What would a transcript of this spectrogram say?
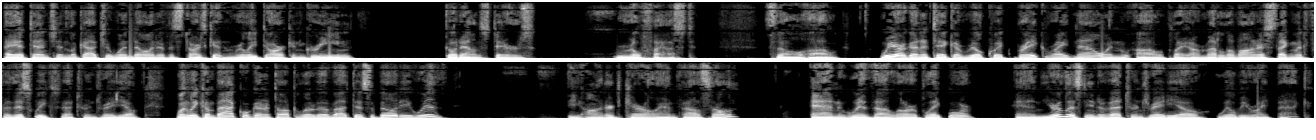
pay attention, look out your window, and if it starts getting really dark and green, go downstairs real fast. So, uh, we are going to take a real quick break right now and uh, we'll play our Medal of Honor segment for this week's Veterans Radio. When we come back, we're going to talk a little bit about disability with the honored Carol Ann Fausone and with uh, Laura Blakemore. And you're listening to Veterans Radio. We'll be right back.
